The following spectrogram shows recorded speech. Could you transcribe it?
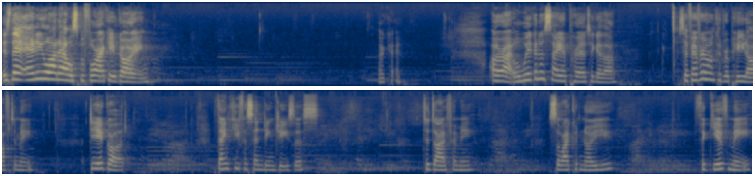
Is there anyone else before I keep going? Okay. All right, well, we're going to say a prayer together. So if everyone could repeat after me Dear God, Thank you for sending Jesus to die for me so I could know you. Forgive me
